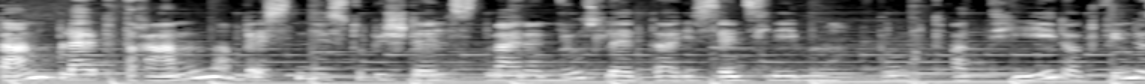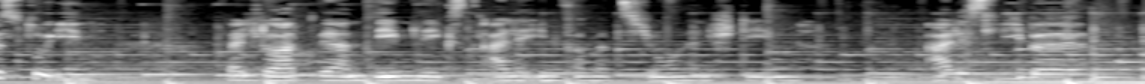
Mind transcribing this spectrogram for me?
Dann bleib dran. Am besten ist, du bestellst meinen Newsletter essenzleben.at. Dort findest du ihn, weil dort werden demnächst alle Informationen stehen. Alles Liebe!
